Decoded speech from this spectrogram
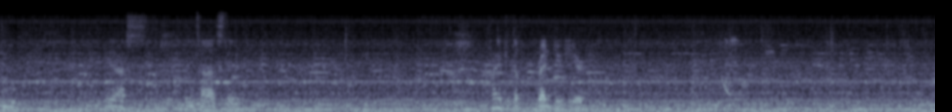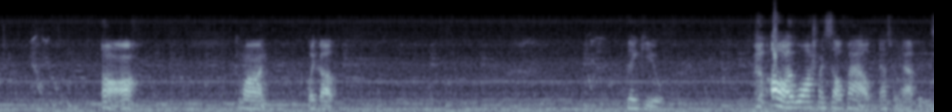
Hmm. Interesting. trying to get the red dude here. Aw. Come on. Wake up. Thank you. Oh, I washed myself out. That's what happens.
